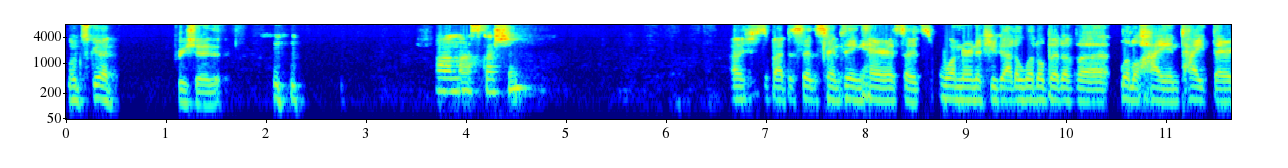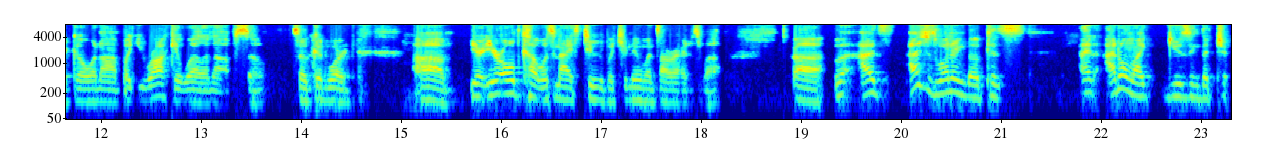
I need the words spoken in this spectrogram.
Looks good. Appreciate it. On last question. I was just about to say the same thing, Harris. I was wondering if you got a little bit of a little high and tight there going on, but you rock it well enough. So, so good work. Um, your your old cut was nice too, but your new one's all right as well. Uh, I was I was just wondering though, because I I don't like using the t-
